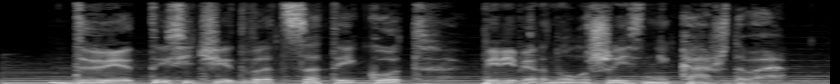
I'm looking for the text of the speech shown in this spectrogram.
2020 год перевернул жизнь каждого.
